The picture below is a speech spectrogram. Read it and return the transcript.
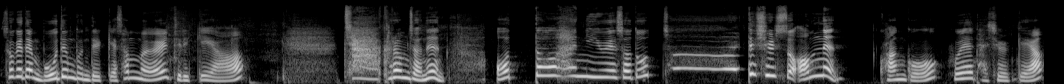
소개된 모든 분들께 선물 드릴게요. 자, 그럼 저는 어떠한 이유에서도 절대 쉴수 없는 광고 후에 다시 올게요.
